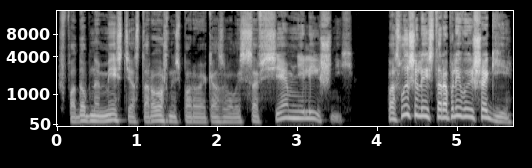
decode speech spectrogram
В подобном месте осторожность порой оказывалась совсем не лишней. Послышались торопливые шаги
